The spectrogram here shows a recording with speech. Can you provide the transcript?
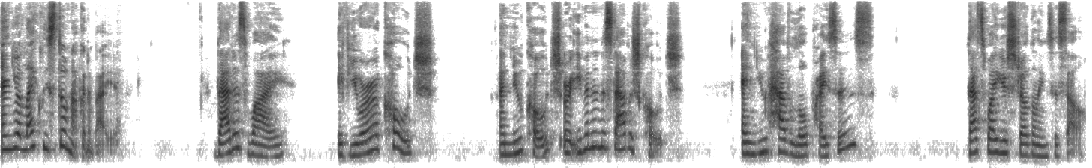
And you're likely still not to buy it. That is why, if you are a coach, a new coach, or even an established coach, and you have low prices, that's why you're struggling to sell.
